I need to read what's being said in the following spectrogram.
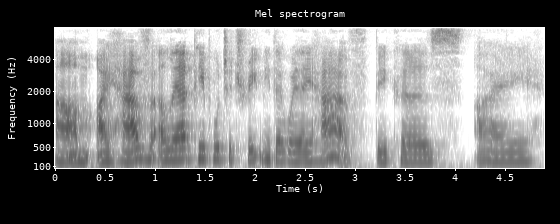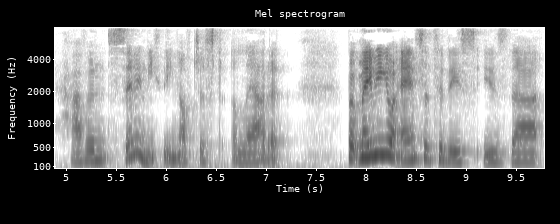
Um, I have allowed people to treat me the way they have because I haven't said anything. I've just allowed it. But maybe your answer to this is that,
